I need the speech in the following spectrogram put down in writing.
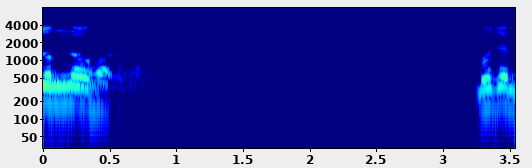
জন্য হয়। বুঝেন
